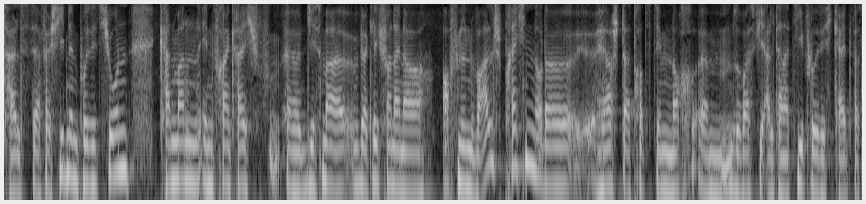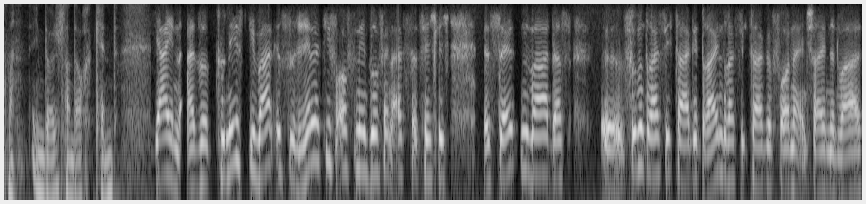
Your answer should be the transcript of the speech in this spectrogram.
teils sehr verschiedenen Positionen. Kann man in Frankreich äh, diesmal wirklich von einer offenen Wahl sprechen oder herrscht da trotzdem noch ähm, sowas wie Alternativlosigkeit, was man in Deutschland auch kennt? Nein, also zunächst die Wahl ist relativ offen insofern, als tatsächlich es selten war, dass äh, 35 Tage, 33 Tage vor einer entscheidenden Wahl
